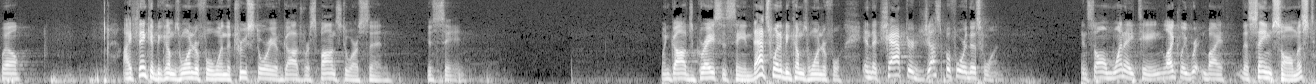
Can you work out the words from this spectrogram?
Well, I think it becomes wonderful when the true story of God's response to our sin is seen when God's grace is seen. That's when it becomes wonderful. In the chapter just before this one, in Psalm 118, likely written by the same psalmist,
